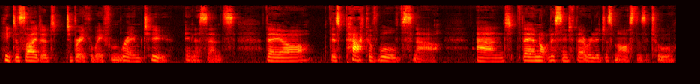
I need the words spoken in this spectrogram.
He decided to break away from Rome too, in a sense. They are this pack of wolves now, and they are not listening to their religious masters at all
